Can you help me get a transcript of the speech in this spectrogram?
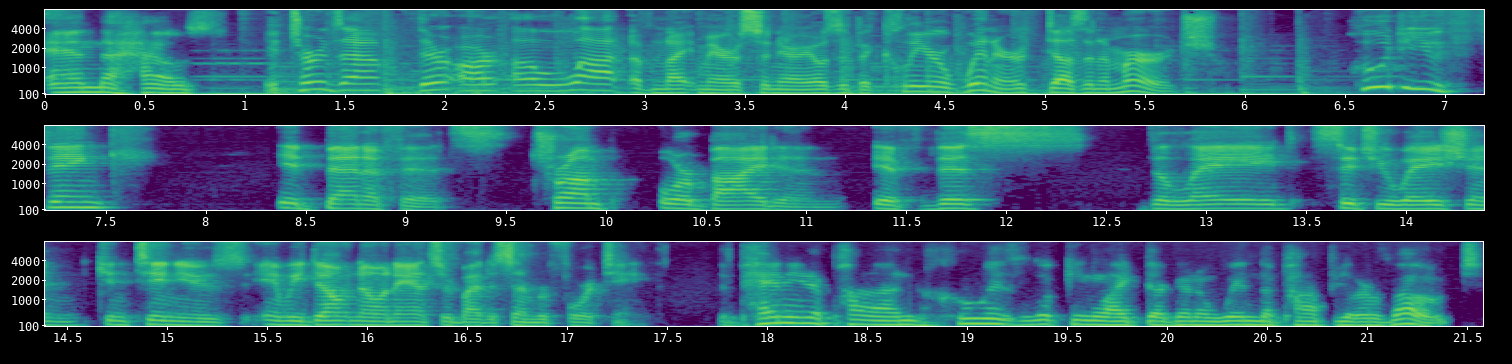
and the House. It turns out there are a lot of nightmare scenarios if a clear winner doesn't emerge. Who do you think it benefits, Trump or Biden, if this delayed situation continues and we don't know an answer by December 14th? Depending upon who is looking like they're going to win the popular vote,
